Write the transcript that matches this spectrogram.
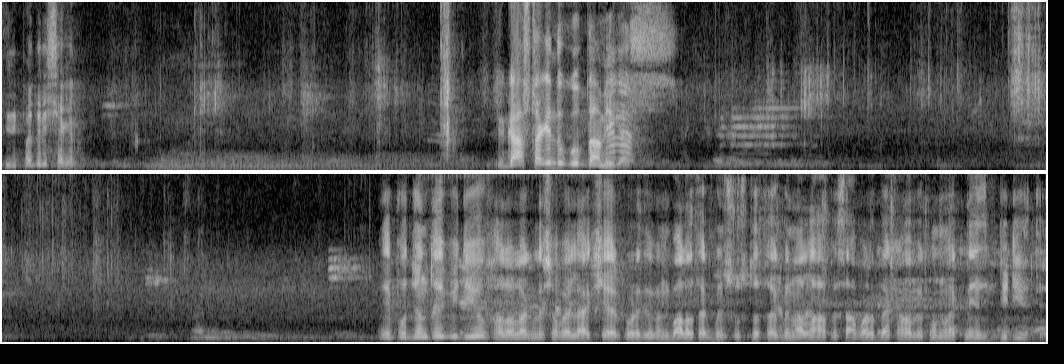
তিরিশ পঁয়ত্রিশ সেকেন্ড গাছটা কিন্তু খুব দামি গাছ। এই পর্যন্তই ভিডিও ভালো লাগলে সবাই লাইক শেয়ার করে দেবেন। ভালো থাকবেন সুস্থ থাকবেন। আল্লাহ হাফেজ। আবার দেখা হবে কোনো এক নেক্সট ভিডিওতে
